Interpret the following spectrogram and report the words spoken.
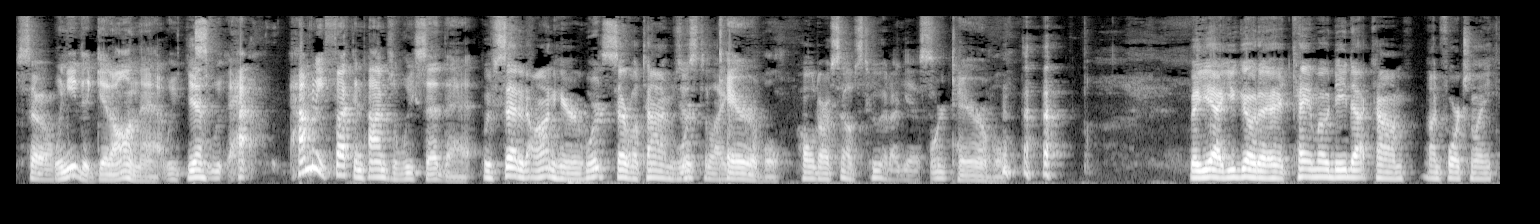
So We need to get on that. We Yeah. we- how, how many fucking times have we said that? we've said it on here We're- several times just to like terrible. hold ourselves to it, I guess. We're terrible. But yeah, you go to kmod.com, unfortunately,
